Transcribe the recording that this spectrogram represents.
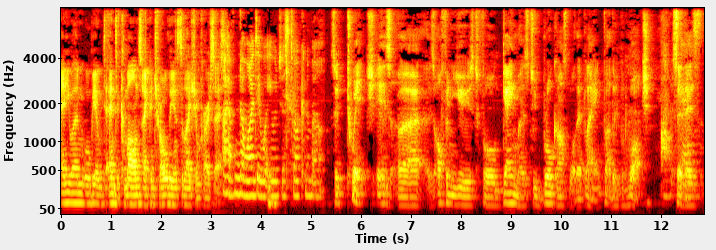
anyone will be able to enter commands and control the installation process. I have no idea what you were just talking about. So Twitch is uh, is often used for gamers to broadcast what they're playing for other people to watch. Oh, so game. there's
